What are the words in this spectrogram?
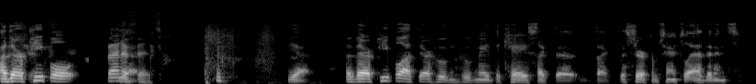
uh, there are people. Yeah, Benefits. yeah. There are people out there who who made the case, like the like the circumstantial evidence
